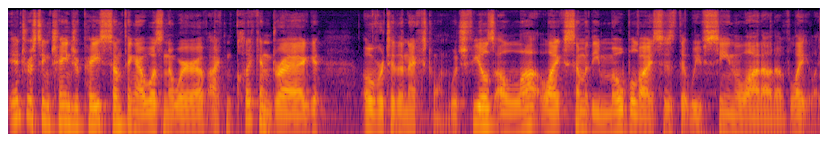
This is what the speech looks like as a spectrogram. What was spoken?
interesting change of pace, something I wasn't aware of, I can click and drag over to the next one, which feels a lot like some of the mobile devices that we've seen a lot out of lately.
